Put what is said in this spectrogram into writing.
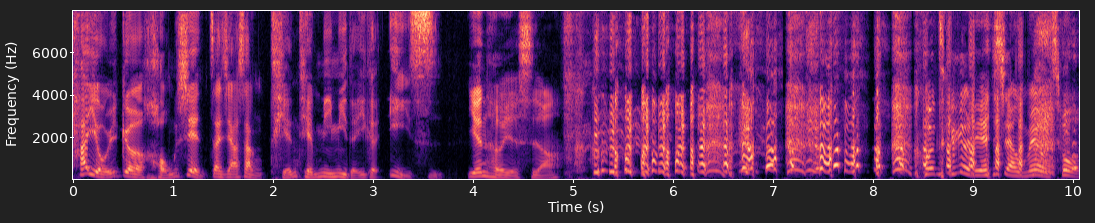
它有一个红线，再加上甜甜蜜蜜的一个意思。烟盒也是啊，我这个联想没有错，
